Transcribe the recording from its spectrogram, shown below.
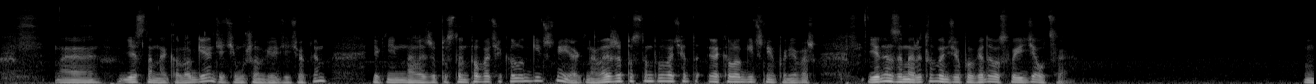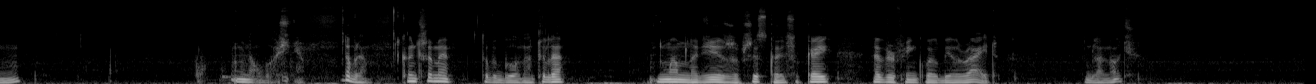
E, Jest tam ekologia, dzieci muszą wiedzieć o tym, jak nie należy postępować ekologicznie, jak należy postępować ekologicznie, ponieważ jeden z emerytów będzie opowiadał o swojej działce. Mhm. No właśnie. Dobra, kończymy. To by było na tyle. Mam nadzieję, że wszystko jest ok. Everything will be alright. Dla noć.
